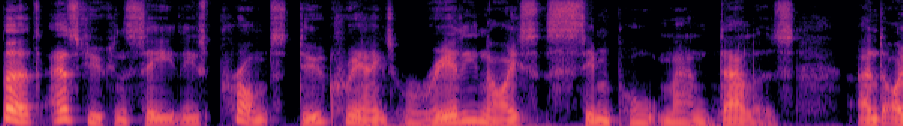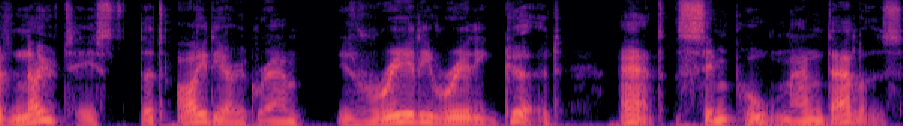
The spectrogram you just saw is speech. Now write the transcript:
But as you can see, these prompts do create really nice, simple mandalas. And I've noticed that Ideogram is really, really good at simple mandalas.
